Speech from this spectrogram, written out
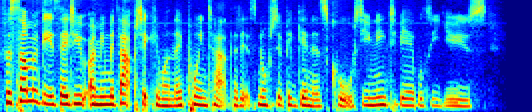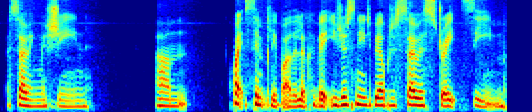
for some of these, they do. I mean, with that particular one, they point out that it's not a beginner's course. You need to be able to use a sewing machine. Um, quite simply, by the look of it, you just need to be able to sew a straight seam.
